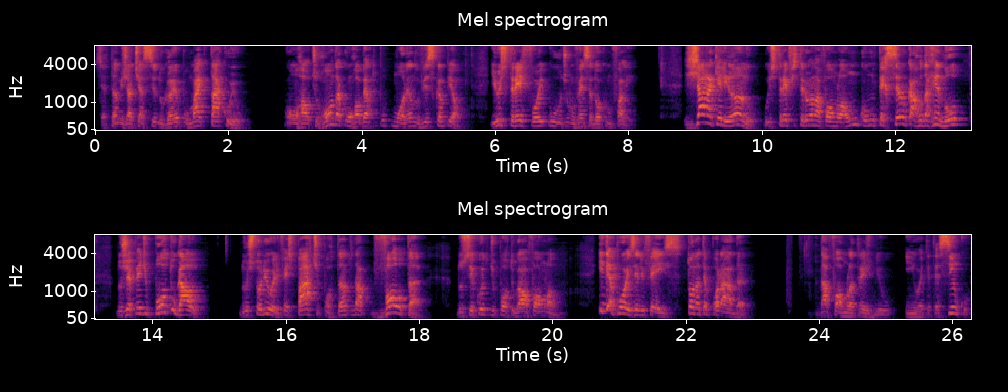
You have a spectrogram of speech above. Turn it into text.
O certame já tinha sido ganho por Mike Tackwill, com o Halt Honda, com o Roberto Pupo Moreno vice-campeão. E o Strafe foi o último vencedor, como falei. Já naquele ano, o Strafe estreou na Fórmula 1 com um terceiro carro da Renault no GP de Portugal, no Estoril. Ele fez parte, portanto, da volta do circuito de Portugal à Fórmula 1. E depois ele fez toda a temporada da Fórmula 3000 em 85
